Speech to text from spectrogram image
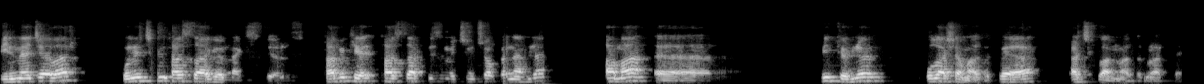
bilmece var. Bunun için taslağı görmek istiyoruz. Tabii ki taslak bizim için çok önemli ama e, bir türlü ulaşamadık veya açıklanmadı Murat Bey.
